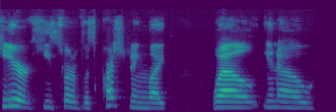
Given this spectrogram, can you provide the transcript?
here he sort of was questioning, like, well, you know,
